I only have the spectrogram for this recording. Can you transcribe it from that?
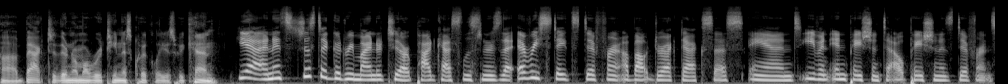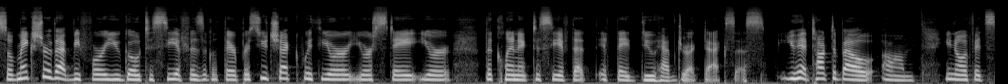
uh, back to their normal routine as quickly as we can. Yeah, and it's just a good reminder to our podcast listeners that every state's different about direct access and even inpatient to outpatient is different. So make sure that before you go to see a physical therapist, you check with your your state, your the clinic to see if that if they do have direct access. You had talked about um, you know if it's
